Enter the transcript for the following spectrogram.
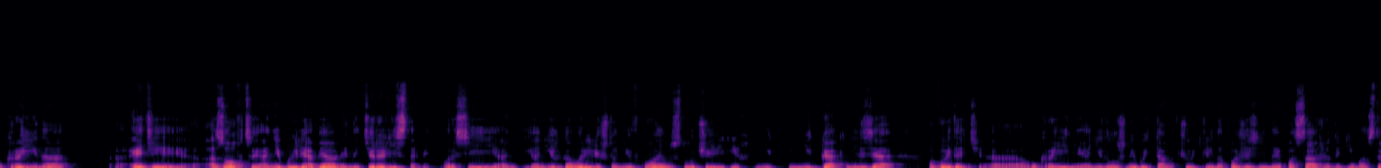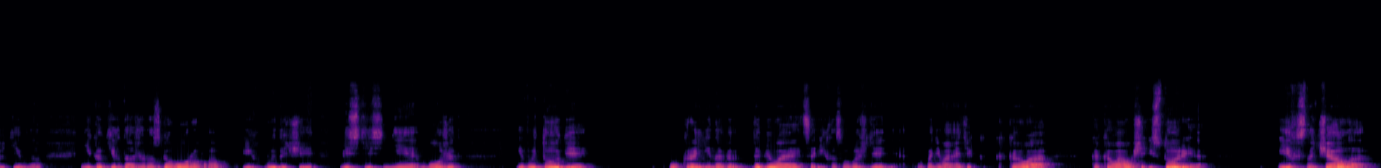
Украина, э, эти азовцы, они были объявлены террористами в России. Они, они говорили, что ни в коем случае их ни, никак нельзя выдать э, Украине. Они должны быть там чуть ли на пожизненные посажены, демонстративно никаких даже разговоров об их выдаче вестись не может. И в итоге Украина добивается их освобождения. Вы понимаете, какова, какова вообще история? Их сначала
